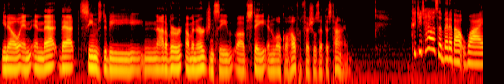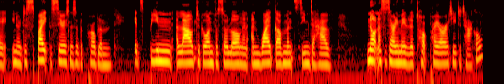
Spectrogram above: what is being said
You know, and, and that that seems to be not of, of an urgency of state and local health officials at this time. Could you tell us a bit about why, you know, despite the seriousness of the problem, it's been allowed to go on for so long and, and why governments seem to have not necessarily made it a top priority to tackle?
